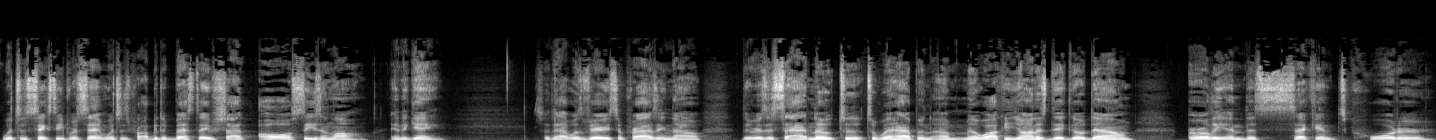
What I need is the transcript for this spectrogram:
which is 60%, which is probably the best they've shot all season long in a game. So that was very surprising. Now, there is a side note to, to what happened. Um, Milwaukee Giannis did go down early in the second quarter,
